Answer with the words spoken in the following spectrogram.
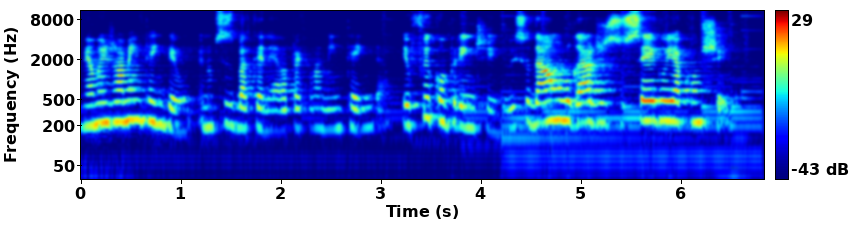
Minha mãe já me entendeu, eu não preciso bater nela para que ela me entenda. Eu fui compreendido. Isso dá um lugar de sossego e aconchego.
